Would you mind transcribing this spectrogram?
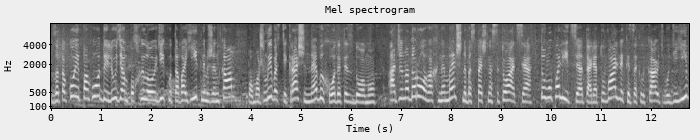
за такої погоди людям похилого віку та вагітним жінкам по можливості краще не виходити з дому. Адже на дорогах не менш небезпечна ситуація. Тому поліція та рятувальники закликають водіїв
